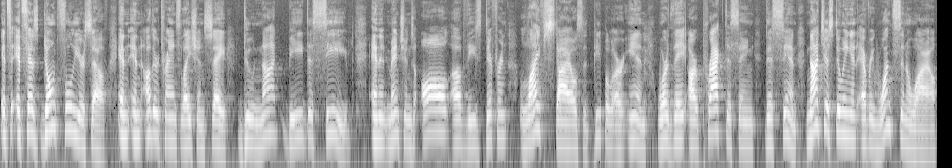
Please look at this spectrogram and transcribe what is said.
It's, it says, Don't fool yourself. And in other translations say, Do not be deceived. And it mentions all of these different lifestyles that people are in where they are practicing this sin. Not just doing it every once in a while,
